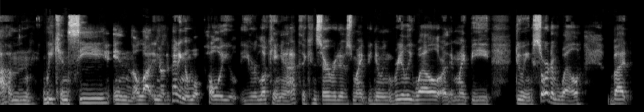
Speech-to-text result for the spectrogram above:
Um, we can see in a lot, you know, depending on what poll you, you're looking at, the conservatives might be doing really well or they might be doing sort of well. But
